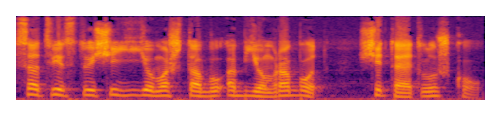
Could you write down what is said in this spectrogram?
соответствующий ее масштабу объем работ, считает Лужков.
